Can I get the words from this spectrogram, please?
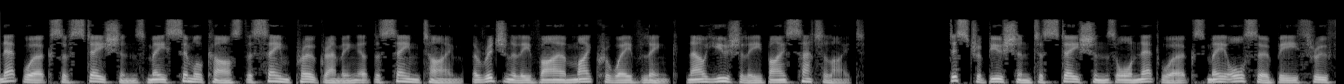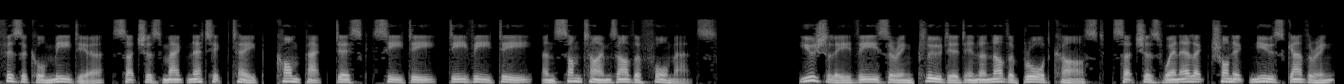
Networks of stations may simulcast the same programming at the same time, originally via microwave link, now usually by satellite. Distribution to stations or networks may also be through physical media, such as magnetic tape, compact disc CD, DVD, and sometimes other formats. Usually these are included in another broadcast, such as when Electronic News Gathering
